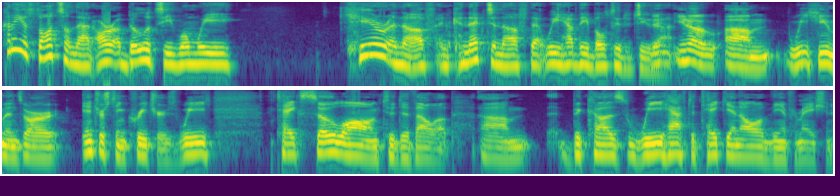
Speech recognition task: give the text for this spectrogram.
kind of your thoughts on that, our ability when we care enough and connect enough that we have the ability to do that. You know, um, we humans are interesting creatures. We take so long to develop um, because we have to take in all of the information.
